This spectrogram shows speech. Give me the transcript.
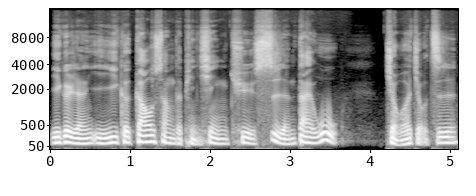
一个人以一个高尚的品性去识人待物，久而久之，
